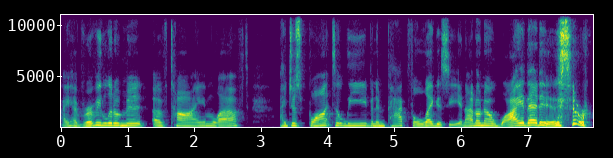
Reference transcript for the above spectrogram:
I have very little bit of time left. I just want to leave an impactful legacy. And I don't know why that is or,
